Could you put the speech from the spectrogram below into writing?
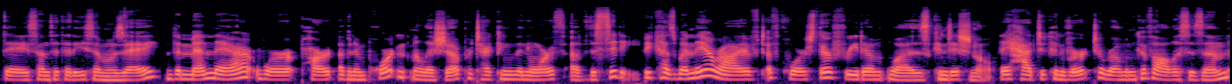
de Santa Teresa Mose. The men there were part of an important militia protecting the north of the city because when they arrived, of course, their freedom was conditional. They had to convert to Roman Catholicism,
